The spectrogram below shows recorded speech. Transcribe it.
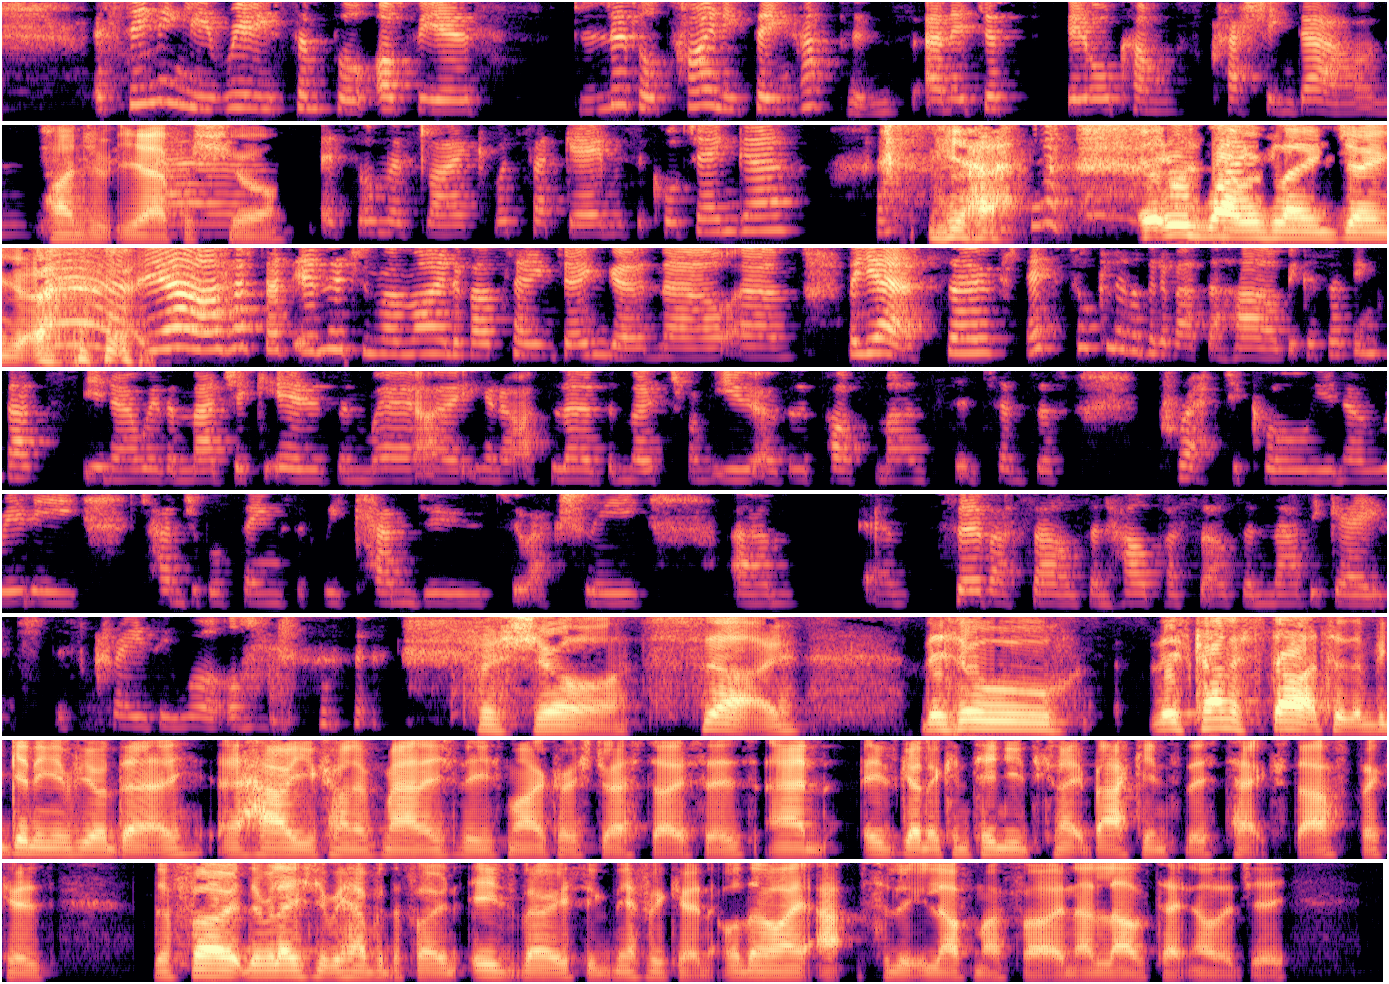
a seemingly really simple, obvious little tiny thing happens, and it just it all comes crashing down. Hundred, yeah, um, for sure. It's almost like what's that game? Is it called Jenga? yeah, it is like we're playing Jenga. yeah, yeah, I have that image in my mind about playing Jenga now. Um, but yeah, so let's talk a little bit about the how because I think that's you know where the magic is and where I you know I've learned the most from you over the past months in terms of practical, you know, really tangible things that we can do to actually um, um, serve ourselves and help ourselves and navigate this crazy world. For sure. So this all this kind of starts at the beginning of your day, uh, how you kind of manage these micro stress doses, and is going to continue to connect back into this tech stuff because the phone, the relationship we have with the phone is very significant. Although I absolutely love my phone, I love technology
